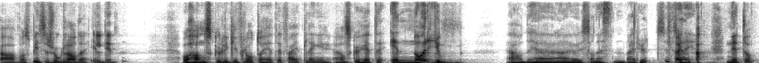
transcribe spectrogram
av å spise sjokolade hele tiden. Og han skulle ikke få lov til å hete feit lenger. Han skulle hete enorm. Ja, det høres jo nesten verre ut, syns jeg. Ja, nettopp.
